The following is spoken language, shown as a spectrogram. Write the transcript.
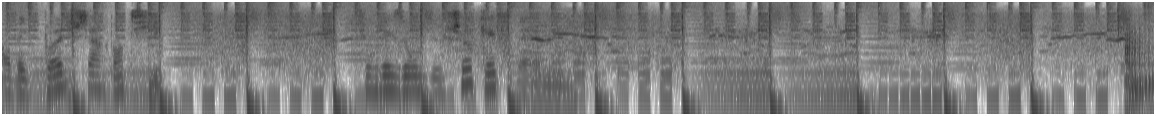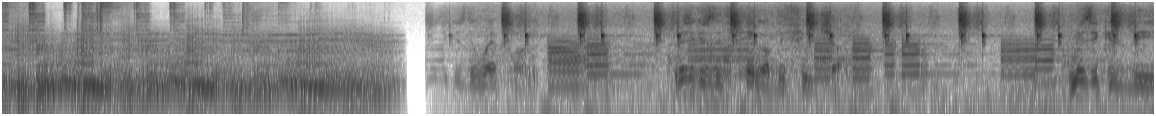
Avec Paul Charpentier sur les ondes de choc FM. Music is the weapon. Music is the thing of the future. Music is the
